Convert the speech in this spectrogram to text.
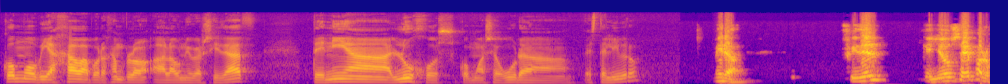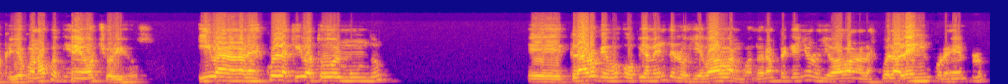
¿Cómo viajaba, por ejemplo, a la universidad? ¿Tenía lujos, como asegura este libro? Mira, Fidel, que yo sepa, los que yo conozco, tiene ocho hijos. iban a la escuela que iba todo el mundo. Eh, claro que obviamente los llevaban, cuando eran pequeños, los llevaban a la escuela Lenin, por ejemplo,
